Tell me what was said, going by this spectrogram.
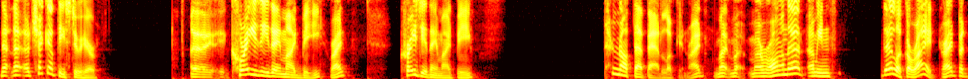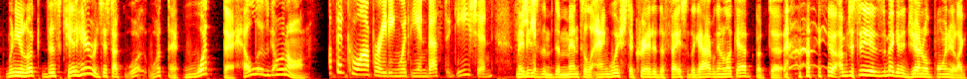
Now, now check out these two here. Uh, crazy they might be, right? Crazy they might be. They're not that bad looking, right? Am I, am I wrong on that? I mean, they look all right, right? But when you look this kid here, it's just like what what the what the hell is going on? Been cooperating with the investigation. Maybe it's the, the, mental anguish that created the face of the guy we're going to look at. But uh, I'm just, just, making a general point here. Like,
